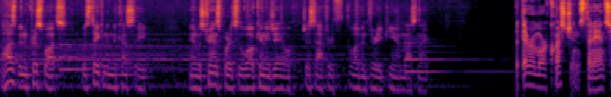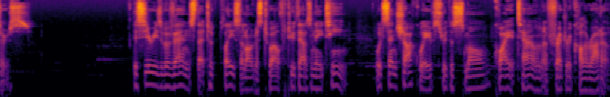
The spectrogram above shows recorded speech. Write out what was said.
The husband, Chris Watts, was taken into custody and was transported to the Weld County Jail just after 11:30 p.m. last night. But there were more questions than answers. The series of events that took place on August 12, 2018, would send shockwaves through the small, quiet town of Frederick, Colorado.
